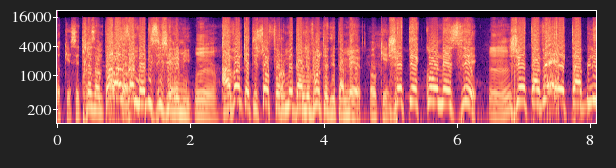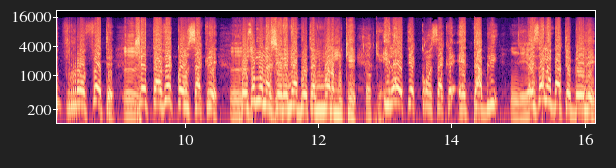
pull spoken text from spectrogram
ok c'est très important. Nzambe ayebisi jérémie Mm. avant que tu sois formé dans le ventre de ta mère je te connaissais. Mm. je t'avais établi prophète. Je t'avais consacré. Il a été consacré établi. Déjà. eza na bato ebele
